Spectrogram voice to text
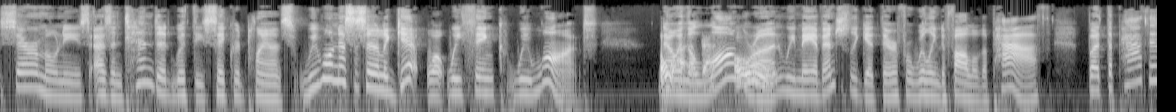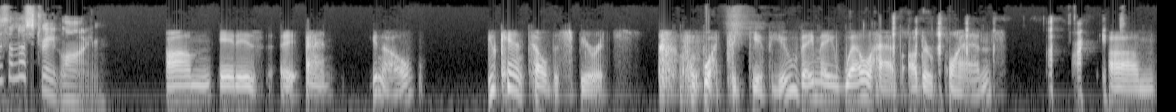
ceremonies as intended with these sacred plants, we won't necessarily get what we think we want. Now, Oh, in the long oh. run, we may eventually get there if we're willing to follow the path, but the path isn't a straight line. Um, it is, and you know, you can't tell the spirits what to give you. They may well have other plans. Right. Um,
